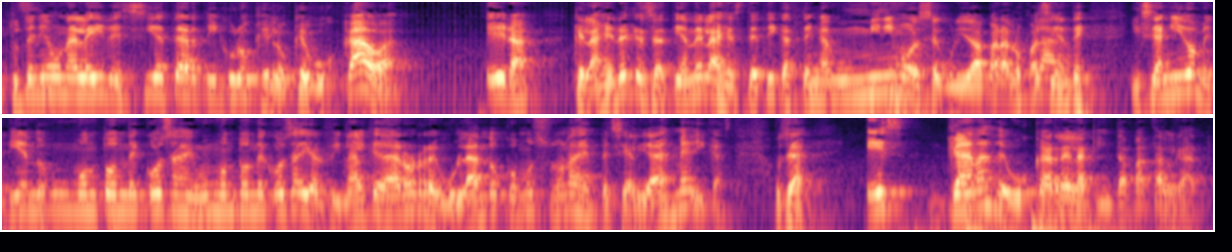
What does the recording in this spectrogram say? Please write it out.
tú tenías una ley de siete artículos que lo que buscaba era que la gente que se atiende las estéticas tengan un mínimo de seguridad para los pacientes y se han ido metiendo en un montón de cosas, en un montón de cosas y al final quedaron regulando cómo son las especialidades médicas. O sea, es ganas de buscarle la quinta pata al gato.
